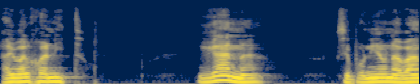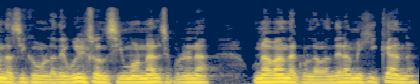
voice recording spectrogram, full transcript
Ahí va el Juanito. Gana, se ponía una banda así como la de Wilson Simonal, se ponía una, una banda con la bandera mexicana.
